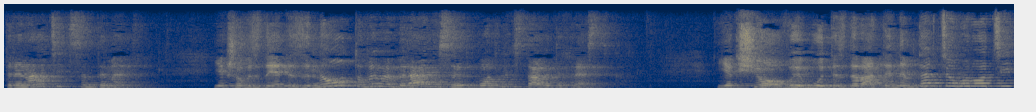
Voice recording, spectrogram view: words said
13 см. Якщо ви здаєте ЗНО, то ви вибираєте серед поданих ставити хрестик. Якщо ви будете здавати НМТ в цьому році,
